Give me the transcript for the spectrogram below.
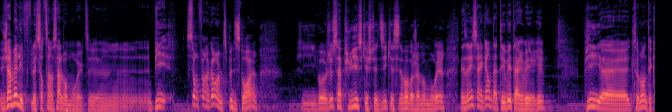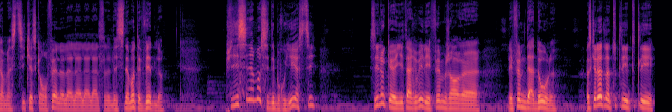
jamais les, sorties en salle vont mourir, sais. Puis, si on fait encore un petit peu d'histoire, il va juste appuyer ce que je te dis, que le cinéma va jamais mourir. Les années 50, la TV est arrivée, OK? Puis euh, tout le monde était comme Asti, qu'est-ce qu'on fait? Là? Le cinéma était vide. Là. Puis le cinéma s'est débrouillé, Asti. C'est là qu'il est arrivé les films genre. Euh, les films d'ados. Là. Parce que là, là, toutes les. Toutes les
